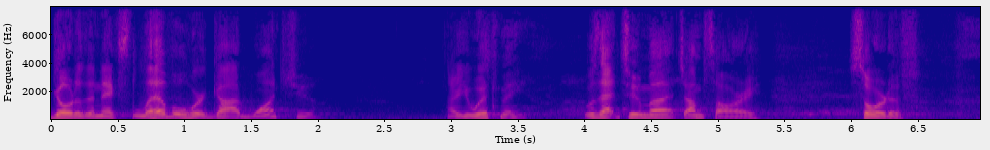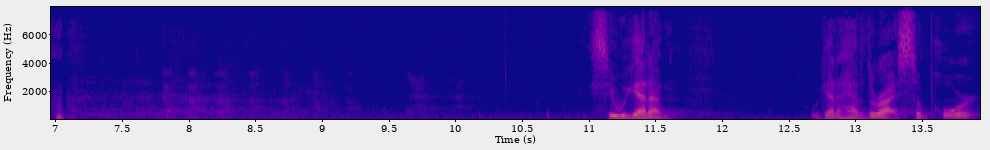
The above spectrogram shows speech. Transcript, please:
go to the next level where God wants you. Are you with me? Was that too much? I'm sorry. Sort of. See, we gotta we gotta have the right support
